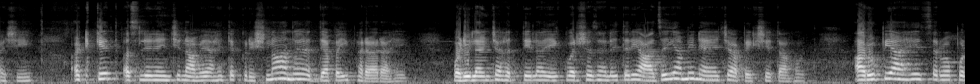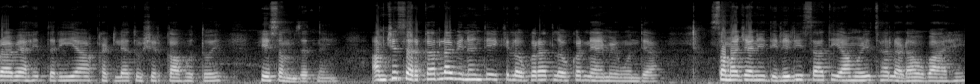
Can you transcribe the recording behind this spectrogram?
अशी अटकेत असलेल्यांची नावे आहेत. तर कृष्णा आंधळे अद्यापही फरार आहे. वडिलांच्या हत्येला एक वर्ष झाले तरी आजही आम्ही न्यायाच्या अपेक्षेत आहोत. आरोपी आहेत सर्व पुरावे आहेत तरी या खटल्यात उशीर का होतोय हे समजत नाही. आमची सरकारला विनंती आहे की लवकरात लवकर न्याय मिळवून द्या. समाजाने दिलेली साथ यामुळेच हा लढा उभा आहे.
